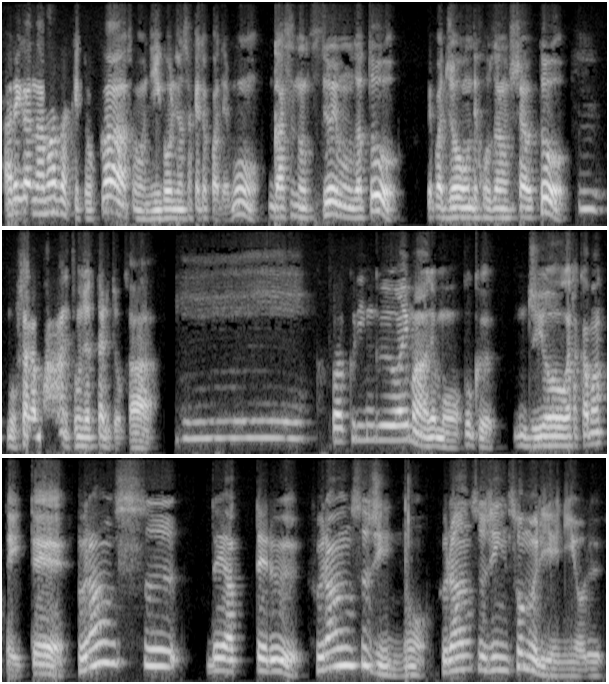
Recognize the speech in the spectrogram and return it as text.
あれが生酒とか、その濁りの酒とかでも、ガスの強いものだと、やっぱ常温で保存しちゃうと、うん。もう蓋がバーンって飛んじゃったりとか、へえ。スパークリングは今でもすごく需要が高まっていて、フランスでやってるフランス人の、フランス人ソムリエによる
